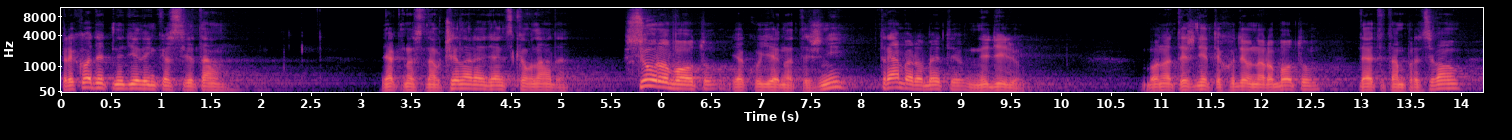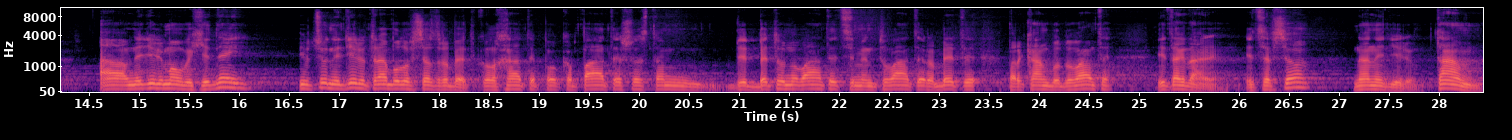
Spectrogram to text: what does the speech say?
приходить неділенька свята, як нас навчила радянська влада, всю роботу, яку є на тижні, треба робити в неділю. Бо на тижні ти ходив на роботу, де ти там працював, а в неділю мав вихідний, і в цю неділю треба було все зробити: колохати, покопати, щось там бетонувати, цементувати, робити, паркан будувати і так далі. І це все на неділю. Там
